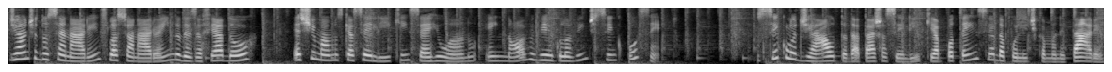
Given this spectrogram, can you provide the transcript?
diante do cenário inflacionário ainda desafiador, estimamos que a Selic encerre o ano em 9,25%. O ciclo de alta da taxa Selic e a potência da política monetária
